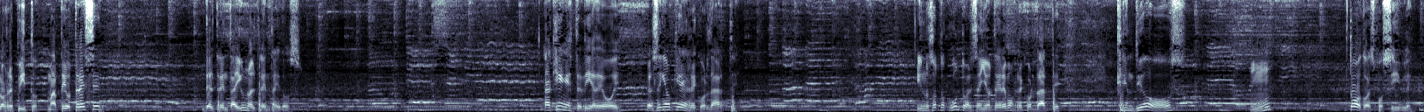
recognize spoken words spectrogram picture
Lo repito, Mateo 13 del 31 al 32. Aquí en este día de hoy, el Señor quiere recordarte. Y nosotros juntos al Señor queremos recordarte que en Dios todo es posible.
